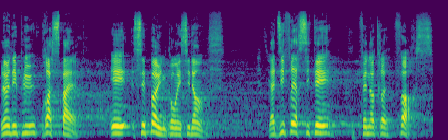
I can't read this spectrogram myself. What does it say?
l'un des plus prospères. Et ce n'est pas une coïncidence. La diversité fait notre force.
